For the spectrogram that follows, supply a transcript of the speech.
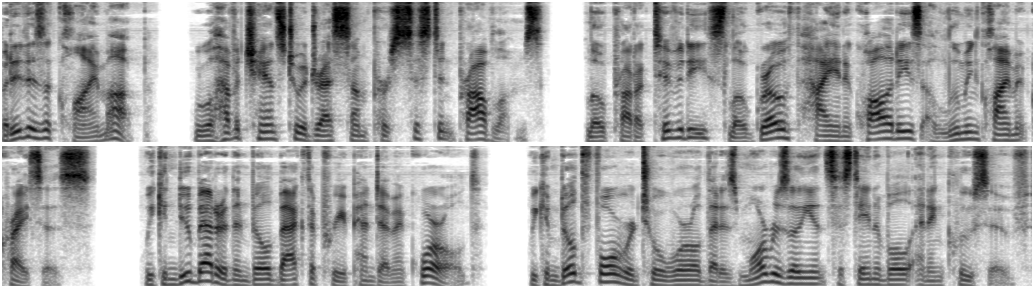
But it is a climb up. We will have a chance to address some persistent problems low productivity, slow growth, high inequalities, a looming climate crisis. We can do better than build back the pre pandemic world. We can build forward to a world that is more resilient, sustainable, and inclusive.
